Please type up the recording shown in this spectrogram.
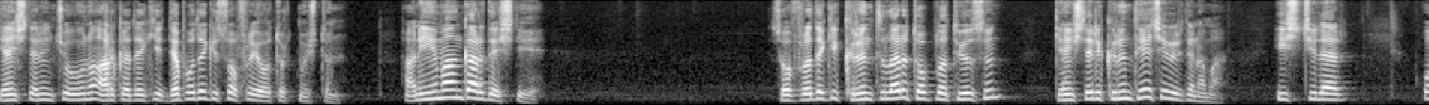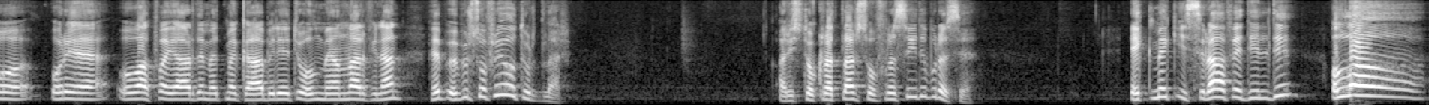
gençlerin çoğunu arkadaki depodaki sofraya oturtmuştun. Hani iman kardeşliği. Sofradaki kırıntıları toplatıyorsun. Gençleri kırıntıya çevirdin ama. İşçiler, o oraya o vakfa yardım etme kabiliyeti olmayanlar filan hep öbür sofraya oturdular. Aristokratlar sofrasıydı burası. Ekmek israf edildi. Allah!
